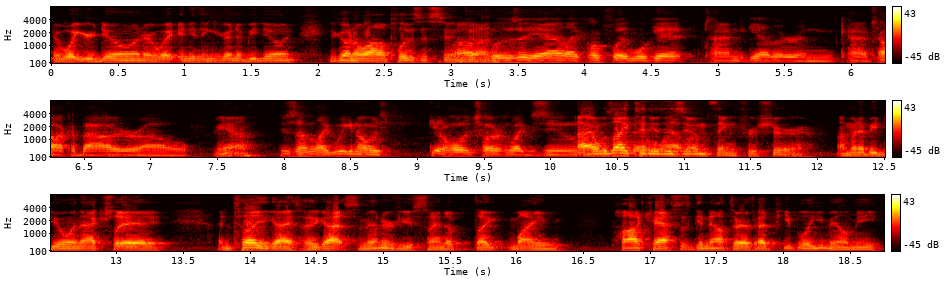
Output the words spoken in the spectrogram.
What you're doing or what anything you're going to be doing? You're going to Lollapalooza soon, John. Lollapalooza, yeah. Like, hopefully, we'll get time together and kind of talk about it, or I'll Yeah. do something like we can always get a hold of each other for like Zoom. I would like to do the Zoom thing for sure. I'm going to be doing actually. I, I tell you guys, I got some interviews signed up. Like my podcast is getting out there. I've had people email me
